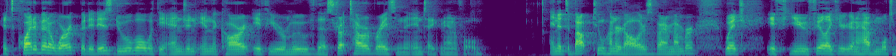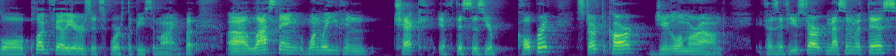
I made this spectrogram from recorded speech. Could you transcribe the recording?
It's quite a bit of work, but it is doable with the engine in the car if you remove the strut tower brace and the intake manifold. And it's about $200 if I remember, which if you feel like you're going to have multiple plug failures, it's worth the peace of mind. But uh, last thing, one way you can check if this is your culprit, start the car, jiggle them around because if you start messing with this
